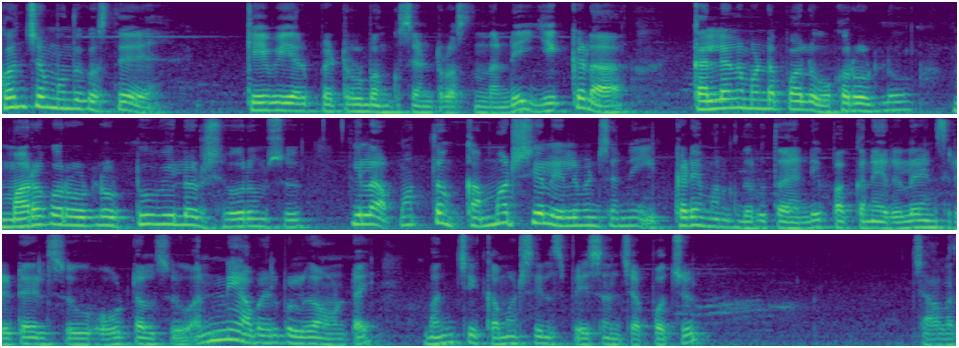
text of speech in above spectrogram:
కొంచెం ముందుకు వస్తే కేవీఆర్ పెట్రోల్ బంక్ సెంటర్ వస్తుందండి. ఇక్కడ కళ్యాణ మండపాలు ఒక రోడ్లు మరొక రోడ్లో టూ వీలర్ షోరూమ్స్ ఇలా మొత్తం కమర్షియల్ ఎలిమెంట్స్ అన్నీ ఇక్కడే మనకు దొరుకుతాయండి. పక్కనే రిలయన్స్ రిటైల్స్ హోటల్స్ అన్నీ అవైలబుల్గా ఉంటాయి. మంచి కమర్షియల్ స్పేస్ అని చెప్పొచ్చు. చాలా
